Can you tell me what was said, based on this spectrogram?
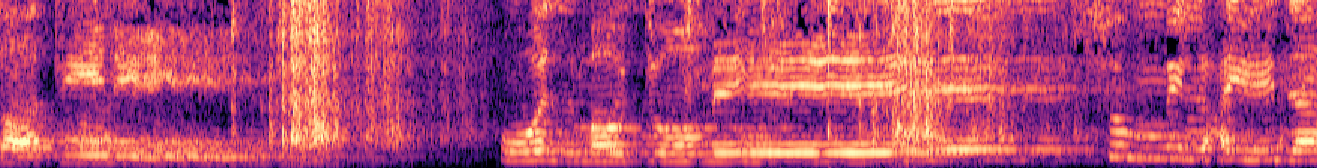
قاتلي والموت من سم العيدا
